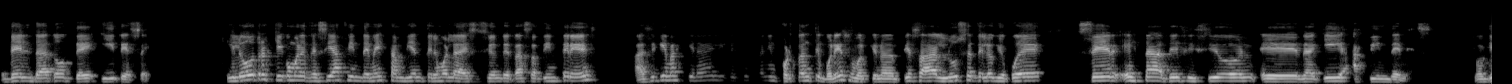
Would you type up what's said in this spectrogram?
del dato de ITC. Y lo otro es que, como les decía, a fin de mes también tenemos la decisión de tasas de interés. Así que más que nada el ITC es tan importante por eso, porque nos empieza a dar luces de lo que puede ser esta decisión eh, de aquí a fin de mes. ¿Ok?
